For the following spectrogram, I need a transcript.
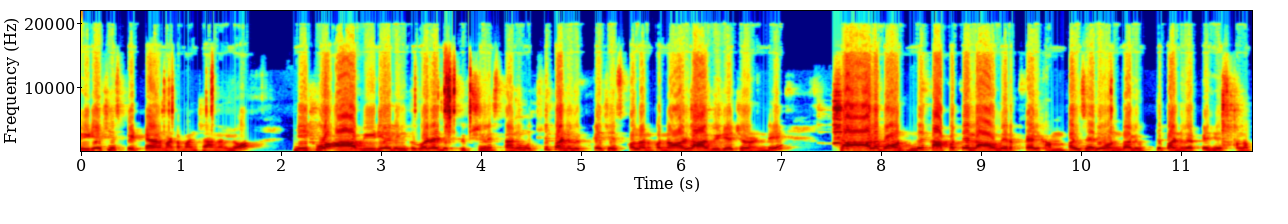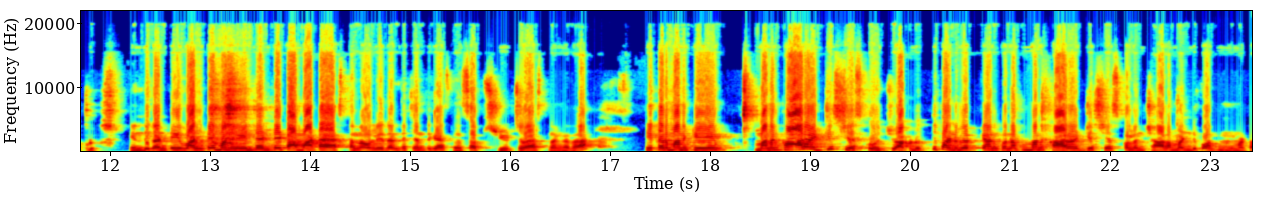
వీడియో చేసి పెట్టాను అనమాట మన ఛానల్లో మీకు ఆ వీడియో లింక్ కూడా డిస్క్రిప్షన్ ఇస్తాను. ఉత్తి పండుమిరపకాయ చేసుకోవాలనుకున్న వాళ్ళు ఆ వీడియో చూడండి. చాలా బాగుంటుంది. కాకపోతే లావు మిరపకాయలు కంపల్సరీ ఉండాలి ఉత్తి పండుమిరపకాయ చేసుకున్నప్పుడు. ఎందుకంటే ఇవంటే మనం ఏంటంటే టమాటా వేస్తున్నాం లేదంటే చింతకాయ వేస్తున్నాం సబ్స్టిట్యూట్స్ వేస్తున్నాం కదా. ఇక్కడ మనకి మనం కారం అడ్జస్ట్ చేసుకోవచ్చు. అక్కడ ఉత్తి పండుమిరపకాయ అనుకున్నప్పుడు మనం కారం అడ్జస్ట్ చేసుకోవాలి. చాలా మండిపోతుంది అనమాట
